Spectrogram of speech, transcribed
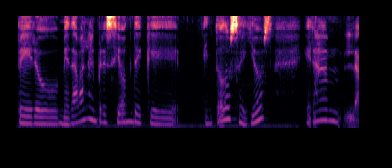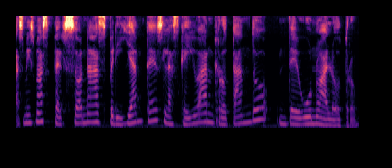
pero me daba la impresión de que en todos ellos eran las mismas personas brillantes las que iban rotando de uno al otro.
